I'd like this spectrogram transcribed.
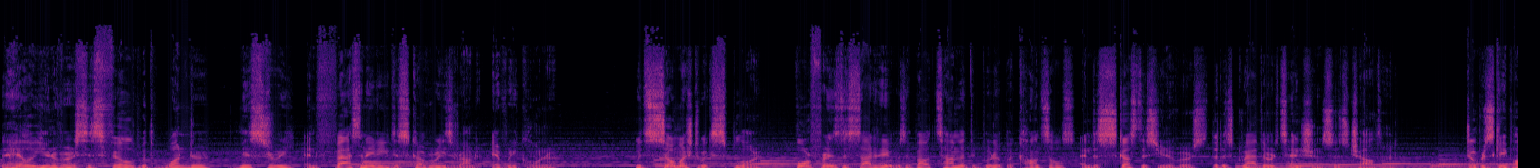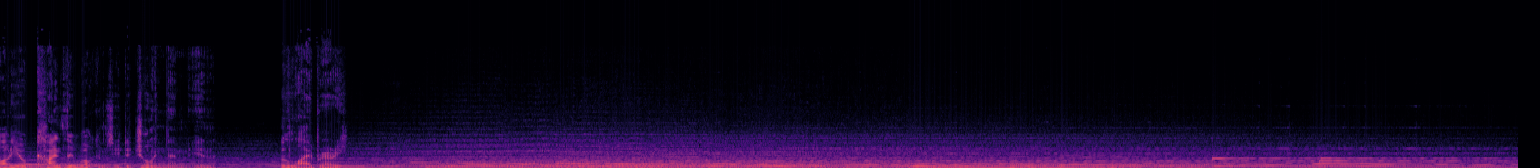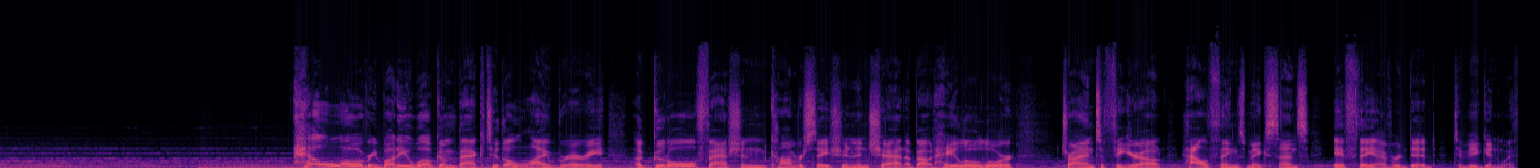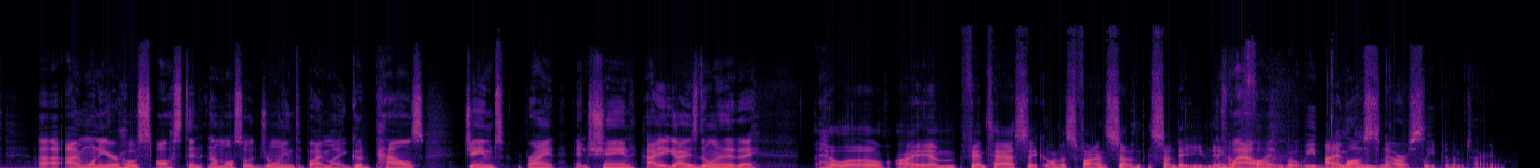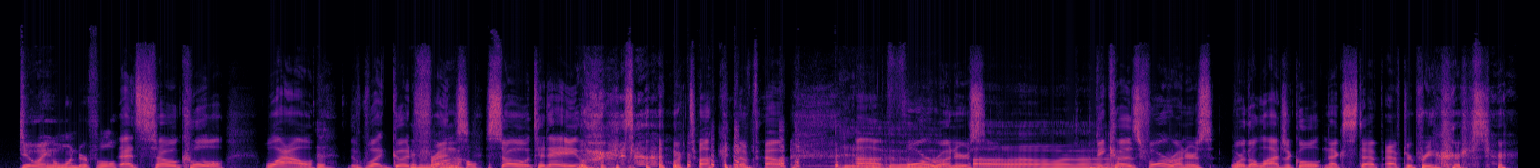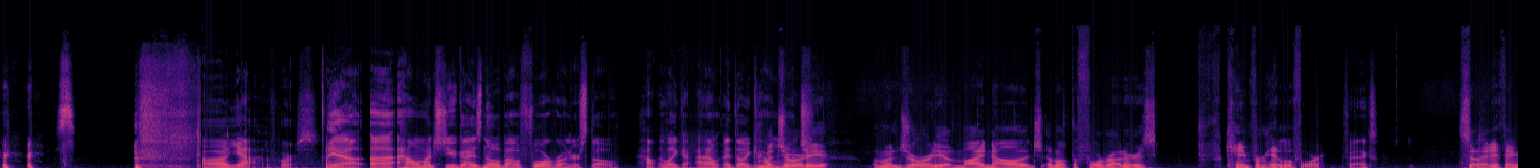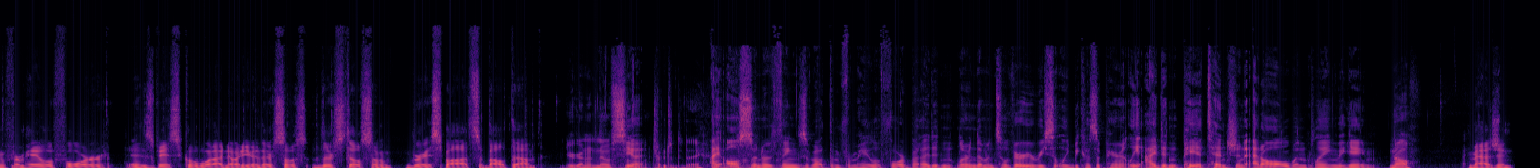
The Halo universe is filled with wonder, mystery, and fascinating discoveries around every corner. With so much to explore, four friends decided it was about time that they boot up their consoles and discuss this universe that has grabbed their attention since childhood. Jumperscape Audio kindly welcomes you to join them in the library. Everybody. Welcome back to the library. A good old fashioned conversation and chat about Halo lore, trying to figure out how things make sense if they ever did to begin with. Uh, I'm one of your hosts, Austin, and I'm also joined by my good pals, James, Bryant, and Shane. How are you guys doing today? Hello, I am fantastic on this fine sun- Sunday evening. Wow. Fine, but we I'm- lost an hour of sleep and I'm tired. doing wonderful. That's so cool. Wow, what good friends. Wow. So today we're, we're talking about uh, Forerunners. Oh, because forerunners were the logical next step after precursors. Uh, yeah, of course. yeah. Uh, how much do you guys know about forerunners, though? How like how like how majority, much? a majority of my knowledge about the Forerunners came from Halo 4. Facts. So anything from Halo 4 is basically what I know. And even there's so there's still some gray spots about them. You're gonna know so Yeah. much after today. I also know things about them from Halo 4, but I didn't learn them until very recently because apparently I didn't pay attention at all when playing the game. No, Imagine.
